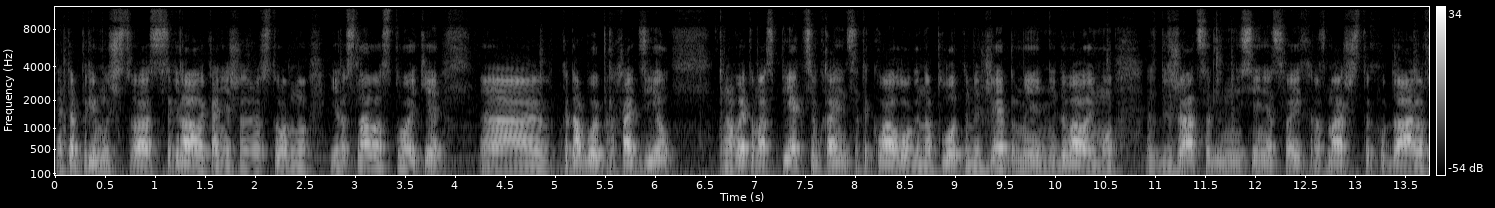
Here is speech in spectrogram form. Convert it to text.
это преимущество сыграло, конечно же, в сторону Ярослава в стойке. А, когда бой проходил, в этом аспекте украинец атаковал Логана плотными джебами, не давал ему сближаться для нанесения своих размашистых ударов.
